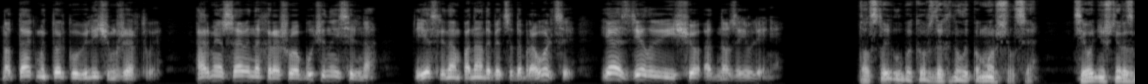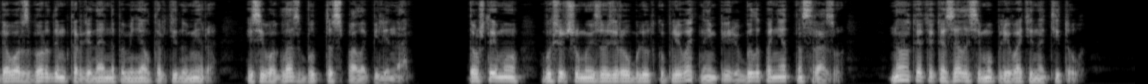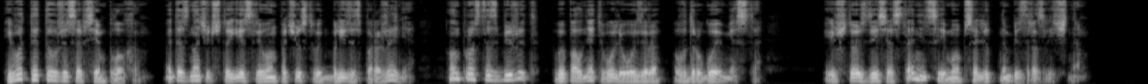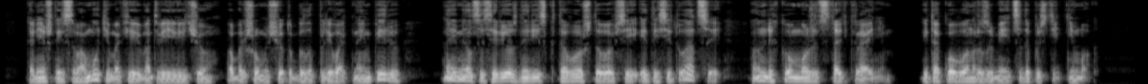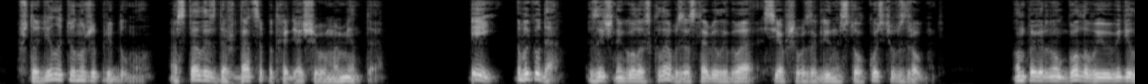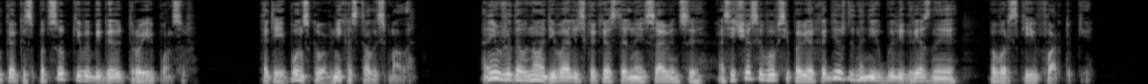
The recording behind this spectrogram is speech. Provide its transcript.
Но так мы только увеличим жертвы. Армия Савина хорошо обучена и сильна. Если нам понадобятся добровольцы, я сделаю еще одно заявление. Толстой глубоко вздохнул и поморщился. Сегодняшний разговор с городом кардинально поменял картину мира, и с его глаз будто спала пелена. То, что ему, вышедшему из озера ублюдку, плевать на империю, было понятно сразу. Но, как оказалось, ему плевать и на титул. И вот это уже совсем плохо. Это значит, что если он почувствует близость поражения, он просто сбежит выполнять волю озера в другое место. И что здесь останется, ему абсолютно безразлично. Конечно, и самому Тимофею Матвеевичу, по большому счету, было плевать на империю, но имелся серьезный риск того, что во всей этой ситуации он легко может стать крайним, и такого он, разумеется, допустить не мог. Что делать он уже придумал. Осталось дождаться подходящего момента. «Эй, вы куда?» — зычный голос Клаб заставил едва севшего за длинный стол Костю вздрогнуть. Он повернул голову и увидел, как из подсобки выбегают трое японцев. Хотя японского в них осталось мало. Они уже давно одевались, как и остальные савинцы, а сейчас и вовсе поверх одежды на них были грязные поварские фартуки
